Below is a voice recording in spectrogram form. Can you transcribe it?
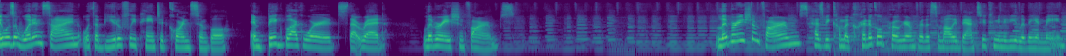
It was a wooden sign with a beautifully painted corn symbol and big black words that read, Liberation Farms. Liberation Farms has become a critical program for the Somali Bantu community living in Maine.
